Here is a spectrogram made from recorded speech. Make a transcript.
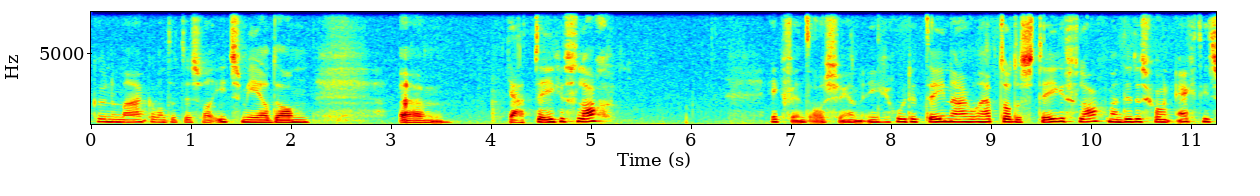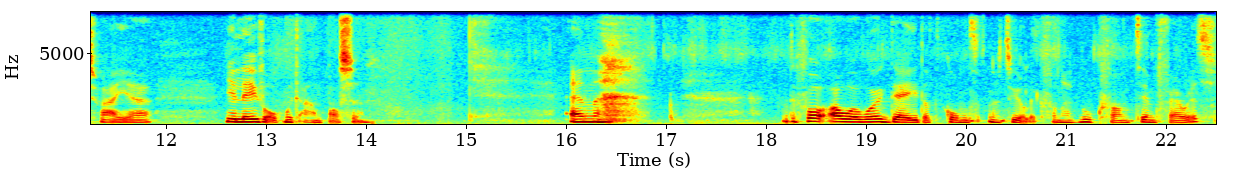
kunnen maken. Want het is wel iets meer dan um, ja, tegenslag. Ik vind als je een ingegroeide teennagel hebt, dat is tegenslag. Maar dit is gewoon echt iets waar je je leven op moet aanpassen. En de 4-hour workday, dat komt natuurlijk van het boek van Tim Ferriss.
